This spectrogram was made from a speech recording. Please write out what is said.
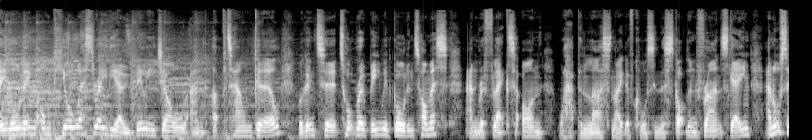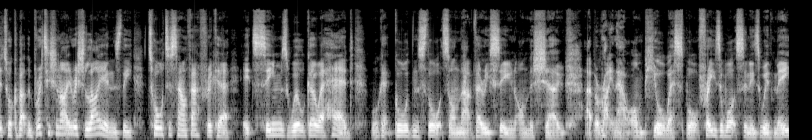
Saturday morning on Pure West Radio, Billy Joel and Uptown Girl. We're going to talk rugby with Gordon Thomas and reflect on what happened last night, of course, in the Scotland France game, and also talk about the British and Irish Lions, the tour to South Africa. It seems will go ahead. We'll get Gordon's thoughts on that very soon on the show. Uh, but right now on Pure West Sport, Fraser Watson is with me.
